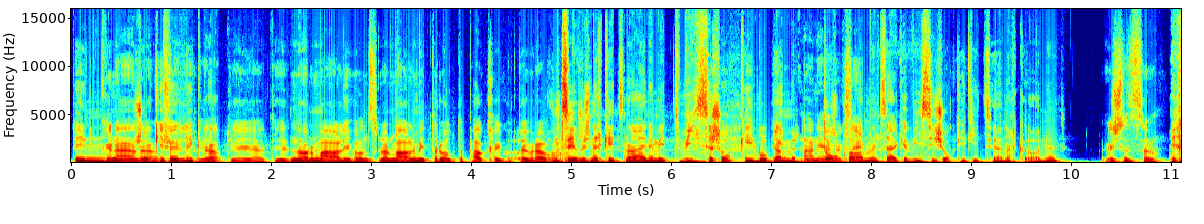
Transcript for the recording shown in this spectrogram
drin Genau, Schokifüllung. Ja, die, die normale, Hundsnormale mit der roten Packung und überall. Und sehr wahrscheinlich gibt es noch eine mit weißer Schoki, wobei Ja, wir hier klar müssen sagen, weiße Schoki gibt es ja eigentlich gar nicht. Ist das so? Ich,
